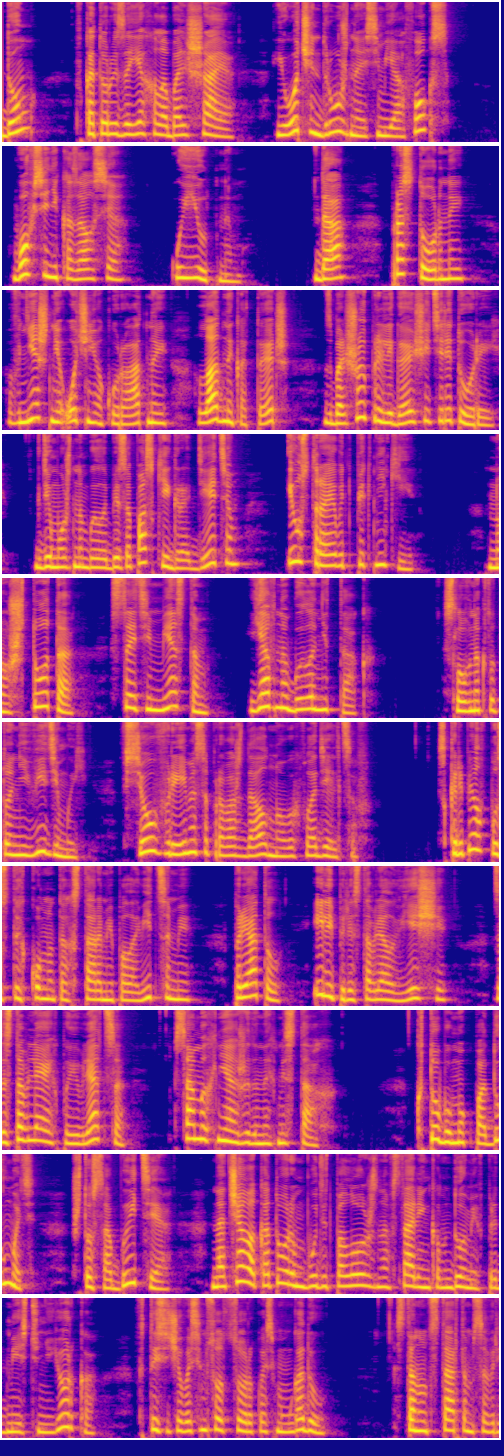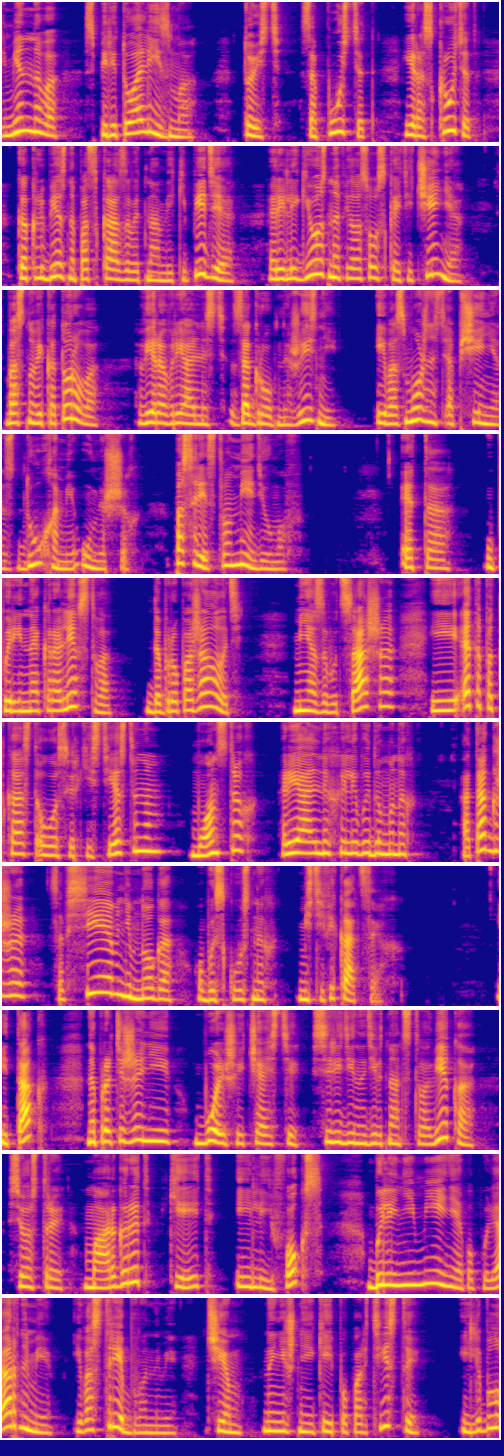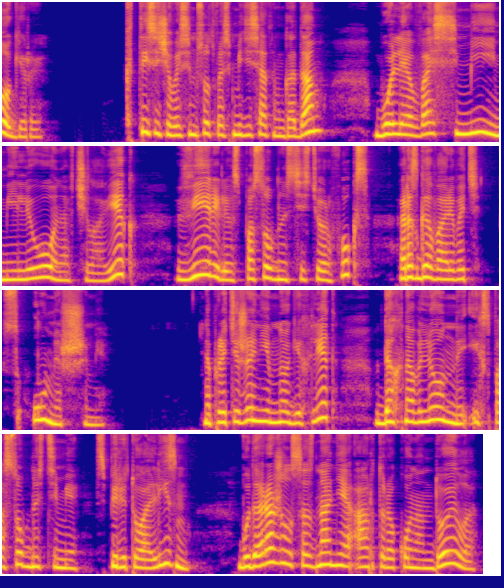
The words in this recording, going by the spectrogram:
Дом, в который заехала большая и очень дружная семья Фокс, вовсе не казался уютным. Да, просторный, внешне очень аккуратный, ладный коттедж с большой прилегающей территорией, где можно было без опаски играть детям и устраивать пикники. Но что-то с этим местом явно было не так. Словно кто-то невидимый все время сопровождал новых владельцев. Скрипел в пустых комнатах старыми половицами, прятал или переставлял вещи, заставляя их появляться в самых неожиданных местах. Кто бы мог подумать, что события, начало которым будет положено в стареньком доме в предместье Нью-Йорка в 1848 году, станут стартом современного спиритуализма, то есть запустят и раскрутят, как любезно подсказывает нам Википедия, религиозно-философское течение, в основе которого вера в реальность загробной жизни и возможность общения с духами умерших посредством медиумов. Это «Упыриное королевство». Добро пожаловать! Меня зовут Саша, и это подкаст о сверхъестественном, монстрах, реальных или выдуманных, а также совсем немного об искусных мистификациях. Итак, на протяжении большей части середины XIX века сестры Маргарет, Кейт и Ли Фокс были не менее популярными и востребованными, чем нынешние кей-поп-артисты или блогеры. К 1880 годам более 8 миллионов человек верили в способность сестер Фокс разговаривать с умершими. На протяжении многих лет вдохновленный их способностями спиритуализм будоражил сознание Артура Конан Дойла,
